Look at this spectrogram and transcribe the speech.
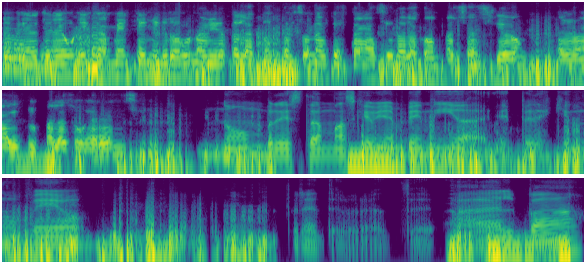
debería tener únicamente el micrófono abierto las dos personas que están haciendo la conversación. Me va a disculpar la sugerencia. No, hombre, está más que bienvenida. Espera, es que no veo. Alba.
